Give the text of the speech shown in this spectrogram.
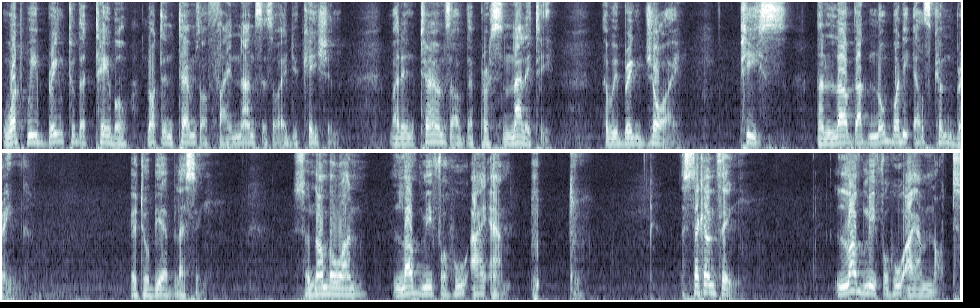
what we bring to the table, not in terms of finances or education, but in terms of the personality that we bring joy, peace, and love that nobody else can bring, it will be a blessing. So, number one, love me for who I am. the second thing, love me for who I am not.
